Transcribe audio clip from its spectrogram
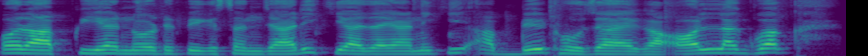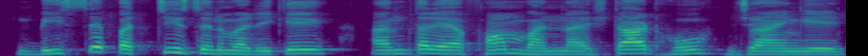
और आपकी यह नोटिफिकेशन जारी किया जाए, यानी कि अपडेट हो जाएगा और लगभग 20 से 25 जनवरी के अंतर यह फॉर्म भरना स्टार्ट हो जाएँगे।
